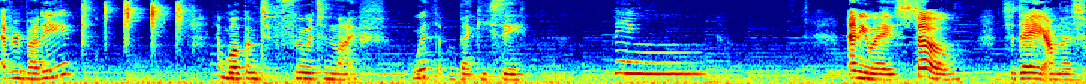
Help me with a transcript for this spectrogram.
everybody, and welcome to Fluent in Life with Becky C. Bing! Anyways, so today on this,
